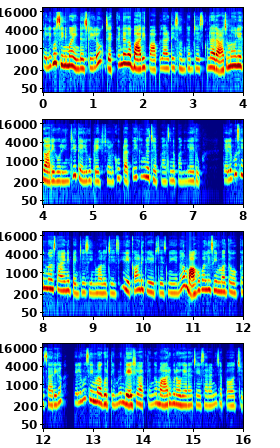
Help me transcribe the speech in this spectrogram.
తెలుగు సినిమా ఇండస్ట్రీలో జక్కన్నగా భారీ పాపులారిటీ సొంతం చేసుకున్న రాజమౌళి గారి గురించి తెలుగు ప్రేక్షకులకు ప్రత్యేకంగా చెప్పాల్సిన పని లేదు. తెలుగు సినిమా స్థాయిని పెంచే సినిమాలు చేసి రికార్డు క్రియేట్ చేసిన ఈయన బాహుబలి సినిమాతో ఒక్కసారిగా తెలుగు సినిమా గుర్తింపును దేశవ్యాప్తంగా మారుమ్రోగేలా చేశారని చెప్పవచ్చు.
